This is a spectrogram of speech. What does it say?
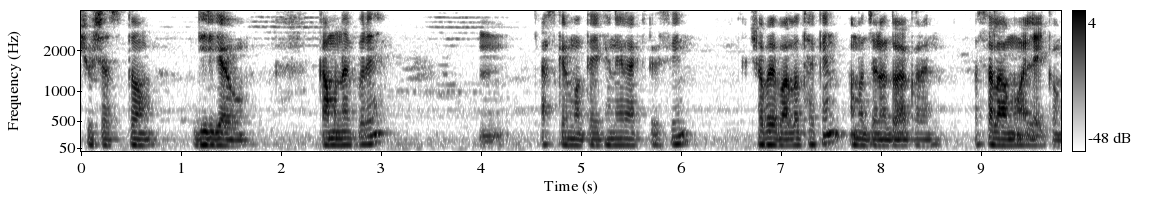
সুস্বাস্থ্য, দীর্ঘায়ু কামনা করে আজকের মতো এখানে রাখতেছি। সবাই ভালো থাকেন, আমার জন্য দোয়া করেন। আসসালামু আলাইকুম।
